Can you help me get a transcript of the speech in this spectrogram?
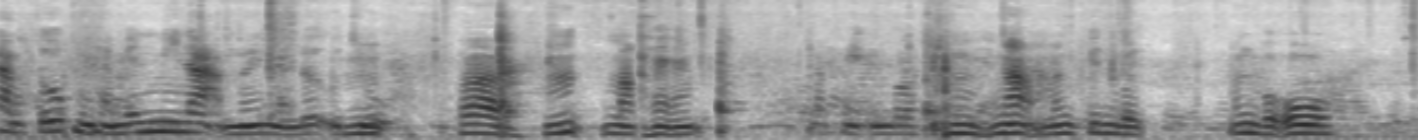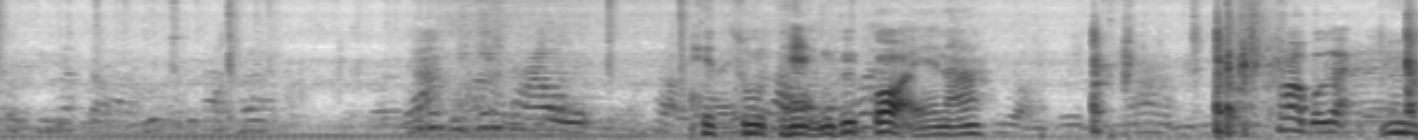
น้ำตุ๊กนี่ให้มันมีน้ำหน่อยหนึ่งเด้ออุอืจุมพ่ออืมหมักแห้งน้ำแห้งบ่อืมงะมันกินเบิดมันบ่โอเห็ดสูตรแห้งคือก้อยนะ พ่อเบื่ออืม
